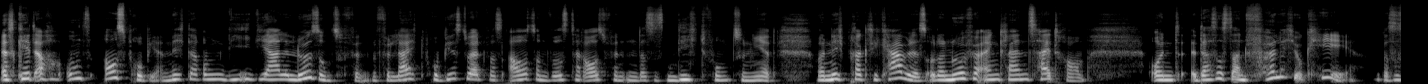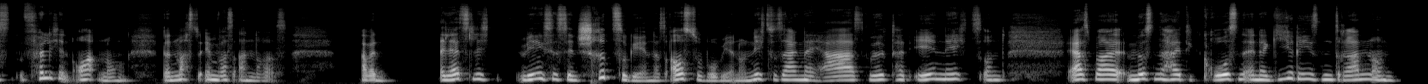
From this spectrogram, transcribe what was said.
es geht auch ums Ausprobieren, nicht darum, die ideale Lösung zu finden. Vielleicht probierst du etwas aus und wirst herausfinden, dass es nicht funktioniert und nicht praktikabel ist oder nur für einen kleinen Zeitraum. Und das ist dann völlig okay. Das ist völlig in Ordnung. Dann machst du eben was anderes. Aber letztlich wenigstens den Schritt zu gehen, das auszuprobieren und nicht zu sagen, na ja, es wirkt halt eh nichts und erstmal müssen halt die großen Energieriesen dran und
